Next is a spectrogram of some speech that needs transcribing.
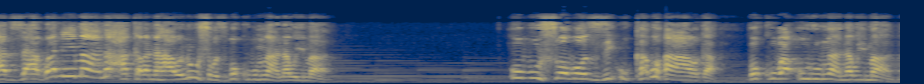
Abyagwa n'imana akaba anahawe n'ubushobozi bwo kuba umwana w'imana. Ubushobozi ukabuhabwa bwo kuba uri umwana w'imana.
